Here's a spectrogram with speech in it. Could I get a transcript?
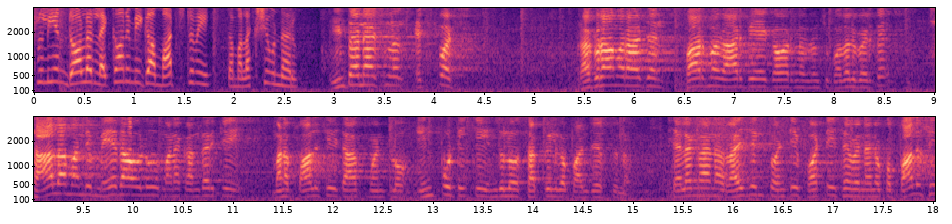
ట్రిలియన్ డాలర్ల ఎకానమీగా మార్చడమే తమ లక్ష్యం ఉన్నారు ఇంటర్నేషనల్ ఎక్స్పర్ట్స్ రఘురామరాజన్ ఫార్మర్ ఆర్బీఐ గవర్నర్ నుంచి మొదలు పెడితే చాలామంది మేధావులు మనకందరికీ మన పాలసీ డాక్యుమెంట్లో ఇన్పుట్ ఇచ్చి ఇందులో సభ్యులుగా పనిచేస్తున్నారు. Telangana rising twenty forty seven అనే ఒక పాలసీ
